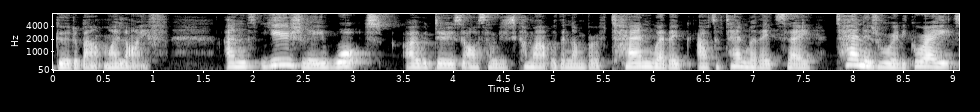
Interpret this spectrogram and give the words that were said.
good about my life? And usually what I would do is ask somebody to come out with a number of 10 where they, out of 10, where they'd say 10 is really great,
